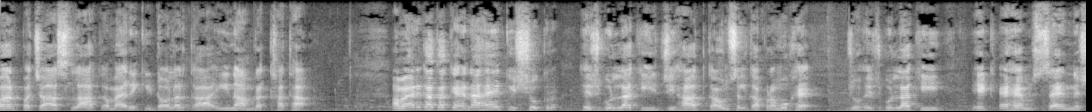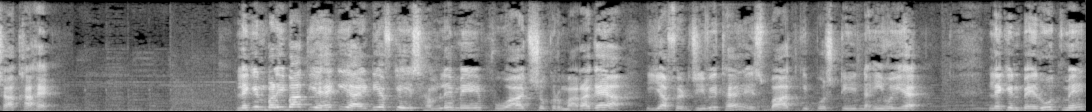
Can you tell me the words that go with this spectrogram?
पर 50 लाख अमेरिकी डॉलर का इनाम रखा था। अमेरिका का कहना है कि शुक्र हिजबुल्ला की जिहाद काउंसिल का प्रमुख है जो हिजबुल्ला की एक अहम सैन्य शाखा है। लेकिन बड़ी बात यह है कि आईडीएफ के इस हमले में फुआद शुक्र मारा गया या फिर जीवित है, इस बात की पुष्टि नहीं हुई है। लेकिन बेरूत में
